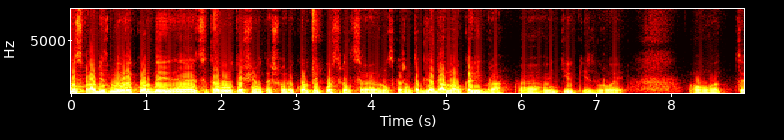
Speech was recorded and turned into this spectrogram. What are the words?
Насправді, ну, рекордний, е, це треба уточнювати, що рекордний постріл це, ну, скажімо так, для даного калібра е, гвинтівки і зброї. От, е,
